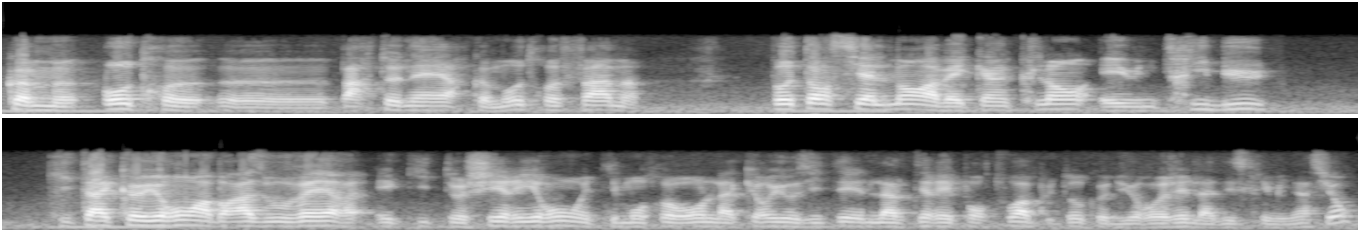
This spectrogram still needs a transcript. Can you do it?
comme autre euh, partenaire, comme autre femme, potentiellement avec un clan et une tribu qui t'accueilleront à bras ouverts et qui te chériront et qui montreront de la curiosité et de l'intérêt pour toi plutôt que du rejet de la discrimination.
